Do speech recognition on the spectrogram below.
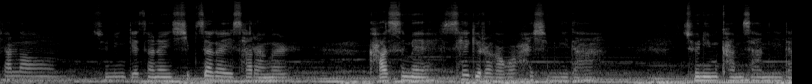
샬롬 주님께서는 십자가의 사랑을 가슴에 새기라고 하십니다. 주님 감사합니다.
